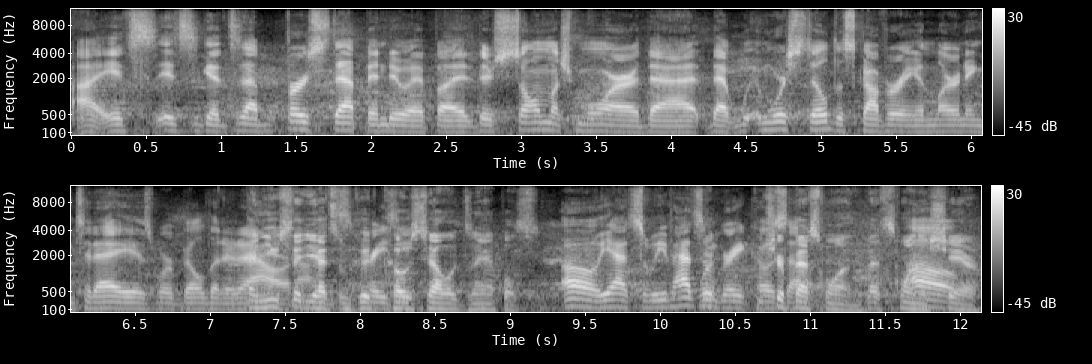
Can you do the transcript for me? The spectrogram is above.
uh, it's, it's, it's a first step into it, but there's so much more that, that we're still discovering and learning today as we're building it and out. And you said you had some good co-sell examples. Oh yeah, so we've had some what, great co-sell. What's your best one? Best one oh, to share.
